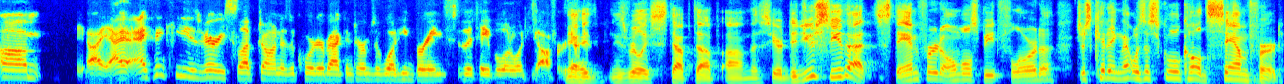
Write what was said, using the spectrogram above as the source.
um, I, I think he is very slept on as a quarterback in terms of what he brings to the table and what he offers. Yeah, he's really stepped up um, this year. Did you see that Stanford almost beat Florida? Just kidding. That was a school called Samford.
